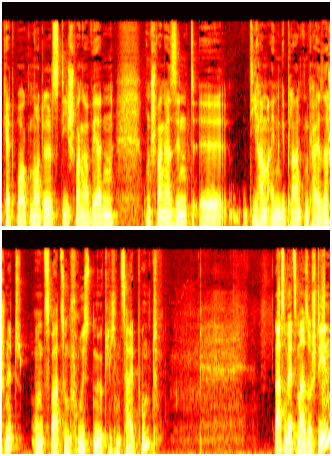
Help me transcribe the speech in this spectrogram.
Catwalk-Models, die schwanger werden und schwanger sind, äh, die haben einen geplanten Kaiserschnitt und zwar zum frühestmöglichen Zeitpunkt. Lassen wir jetzt mal so stehen.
